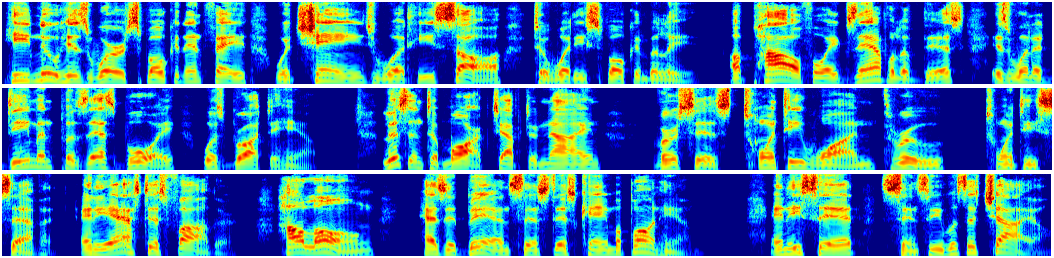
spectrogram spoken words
He knew his words spoken in faith would change what he saw to what he spoke and believed. A powerful example of this is when a demon possessed boy was brought to him. Listen to Mark chapter 9, verses 21 through 27. And he asked his father, How long has it been since this came upon him? And he said, Since he was a child.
